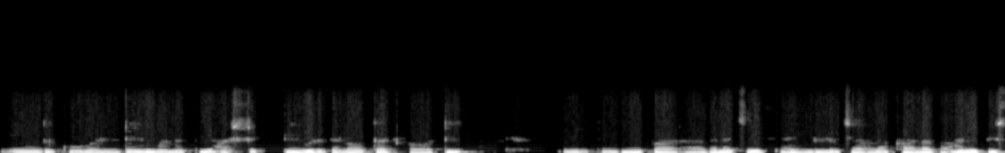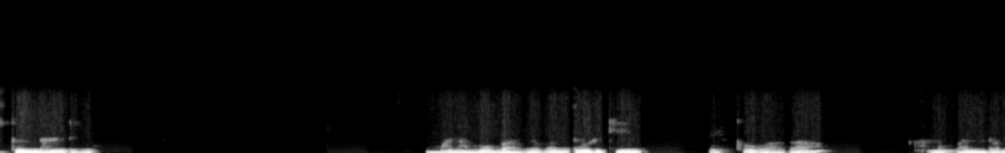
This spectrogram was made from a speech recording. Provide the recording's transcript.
ఎందుకు అంటే మనకి ఆ శక్తి విడుదలవుతుంది కాబట్టి నిత్య దీపారాధన చేసిన ఇల్లు చాలా కలగా అనిపిస్తుందండి. మనము భగవంతుడికి ఎక్కువగా అనుబంధం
